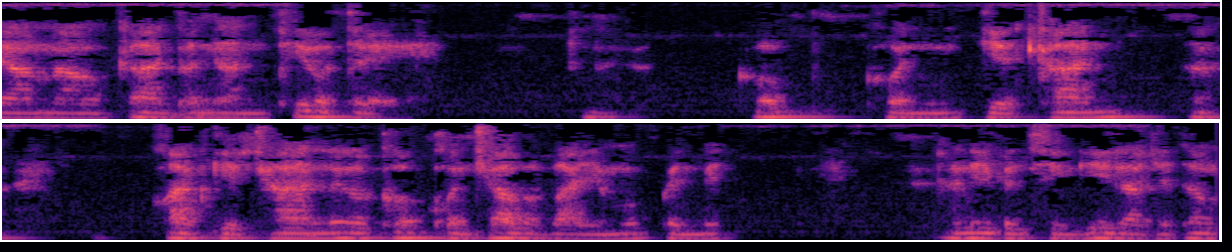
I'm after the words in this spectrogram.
ยาเมาการพนันเที่ยวเตะคบคนเกียดค้านความเกียดค้านแล้วก็คบคนชอบอบายามุกเป็นมิตรอันนี้เป็นสิ่งที่เราจะต้อง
